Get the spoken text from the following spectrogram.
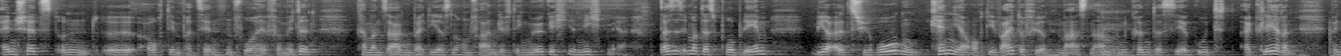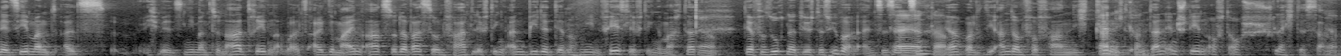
einschätzt und äh, auch dem Patienten vorher vermittelt, kann man sagen, bei dir ist noch ein Fadenlifting möglich, hier nicht mehr. Das ist immer das Problem. Wir als Chirurgen kennen ja auch die weiterführenden Maßnahmen mhm. und können das sehr gut erklären. Wenn jetzt jemand als ich will jetzt niemand zu nahe treten, aber als Allgemeinarzt oder was so ein Fadenlifting anbietet, der noch nie ein Facelifting gemacht hat, ja. der versucht natürlich das überall einzusetzen, ja, ja, weil er die anderen Verfahren nicht kennt. Nicht und dann entstehen oft auch schlechte Sachen.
